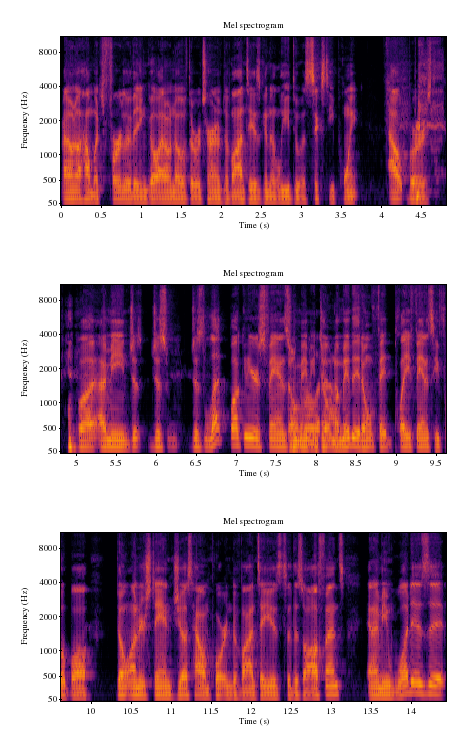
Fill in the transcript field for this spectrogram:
I don't know how much further they can go. I don't know if the return of Davante is going to lead to a 60 point outburst. but I mean, just just just let Buccaneers fans don't who maybe don't out. know, maybe they don't play fantasy football, don't understand just how important Davante is to this offense. And I mean, what is it?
